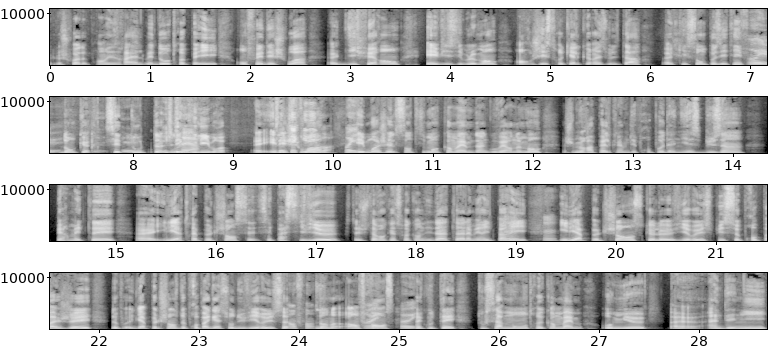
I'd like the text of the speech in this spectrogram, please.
le choix de prendre Israël, mais d'autres pays ont fait des choix euh, différents et visiblement enregistrent quelques résultats qui sont positifs. Donc c'est tout l'équilibre et, les choix. Et moi j'ai le sentiment quand même d'un gouvernement, je me rappelle quand même des propos d'Agnès Buzyn, permettez, euh, il y a très peu de chances, c'est pas si vieux, c'est juste avant qu'elle soit candidate à la mairie de Paris, mmh, mmh. il y a peu de chances que le virus puisse se propager, il y a peu de chances de propagation du virus en France. Écoutez, tout ça montre quand même au mieux euh, un déni,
